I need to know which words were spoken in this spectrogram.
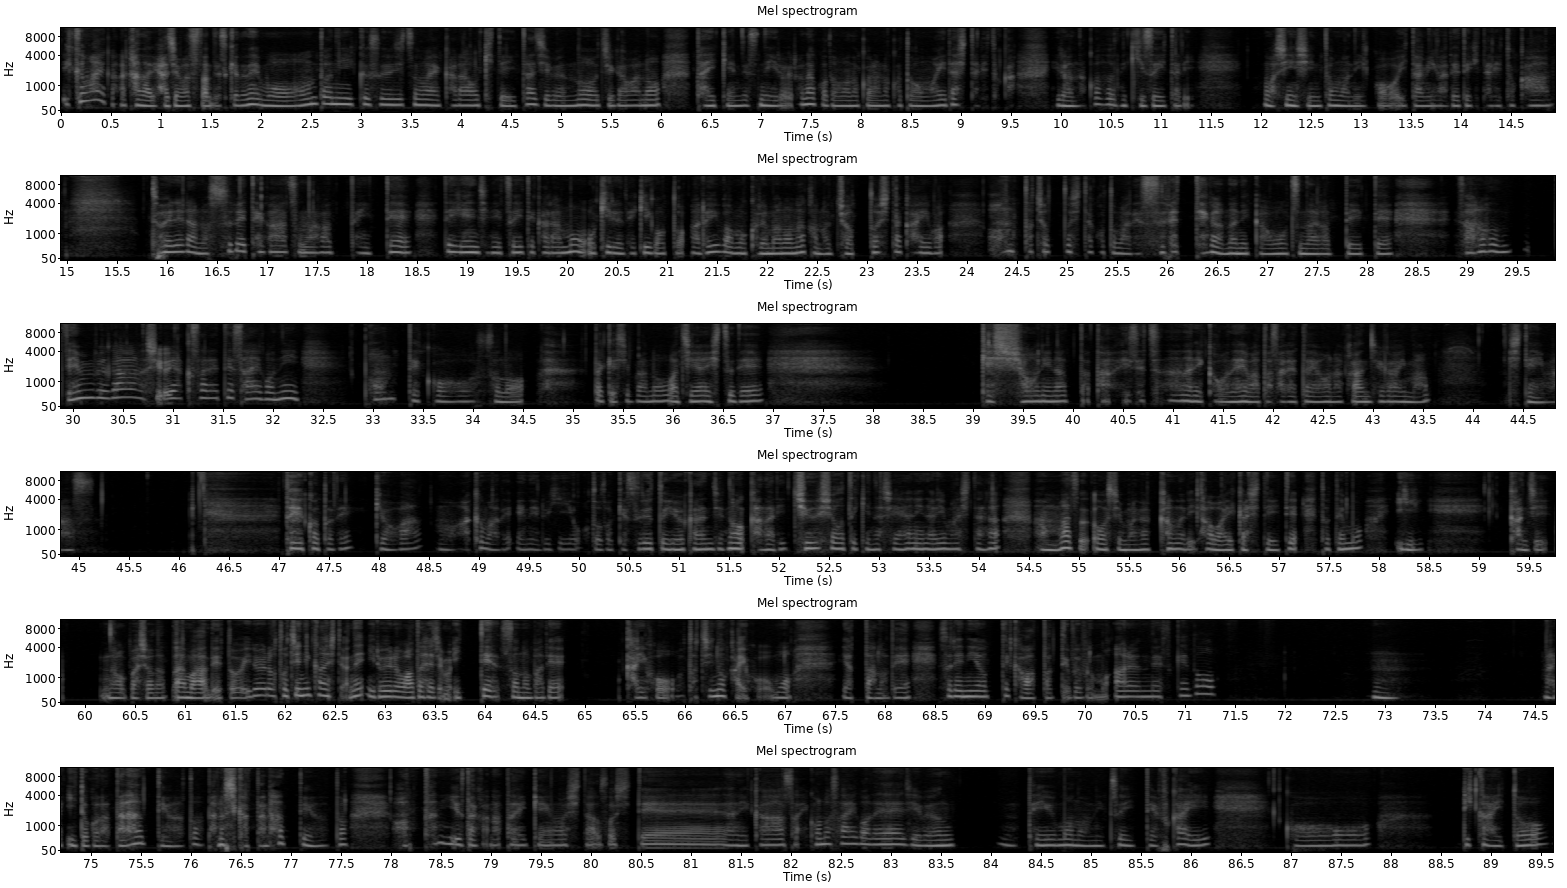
行く前からかなり始まってたんですけどね。もう本当に行く数日前から起きていた自分の内側の体験ですね。いろいろな子どもの頃のことを思い出したりとかいろんなことに気づいたりもう心身ともにこう痛みが出てきたりとかそれらの全てがつながっていてで現地に着いてからも起きる出来事あるいはもう車の中のちょっとした会話ほんとちょっとしたことまで全てが何かをつながっていてその全部が集約されて最後にポンってこうその竹芝の待合室で結晶になった大切な何かをね渡されたような感じが今しています。ということで今日はもうあくまでエネルギーをお届けするという感じのかなり抽象的なシェアになりましたがまず大島がかなりハワイ化していてとてもいい感じの場所だった。まあえっといろいろ土地に関してはねいろいろ私たちも行ってその場で開放土地の開放もやったのでそれによって変わったっていう部分もあるんですけどうん。まあいいとこだったなっていうのと楽しかったなっていうのと本当に豊かな体験をした。そして何か最後の最後で自分っていうものについて深いこう理解と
